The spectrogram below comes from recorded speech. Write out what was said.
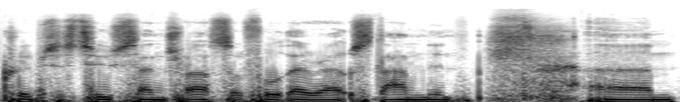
Cribbs' two centrals, I thought they were outstanding. Um,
